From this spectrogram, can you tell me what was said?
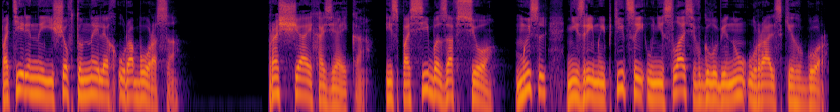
потерянный еще в туннелях у Рабороса. «Прощай, хозяйка, и спасибо за все!» Мысль незримой птицей унеслась в глубину Уральских гор.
